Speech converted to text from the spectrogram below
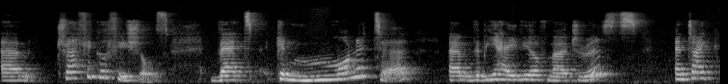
um, traffic officials that can monitor the behavior of motorists and take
